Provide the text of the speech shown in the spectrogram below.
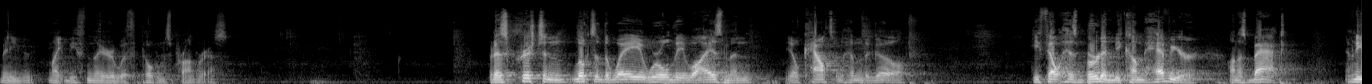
Many of you might be familiar with Pilgrim's Progress. But as Christian looked at the way worldly wise men you know, counseled him to go, he felt his burden become heavier on his back. And he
